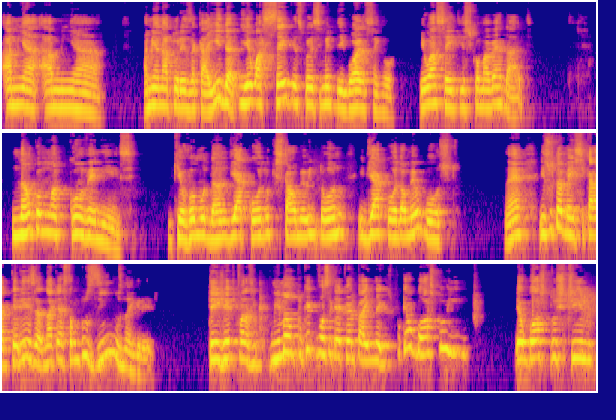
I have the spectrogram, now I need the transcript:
a minha, a minha, a minha natureza caída, e eu aceito esse conhecimento e digo: olha, Senhor, eu aceito isso como a verdade. Não como uma conveniência que eu vou mudando de acordo com o que está ao meu entorno e de acordo ao meu gosto. Né? Isso também se caracteriza na questão dos hinos na igreja. Tem gente que fala assim, irmão, por que você quer cantar hino na igreja? Porque eu gosto do hino. Eu gosto do estilo.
